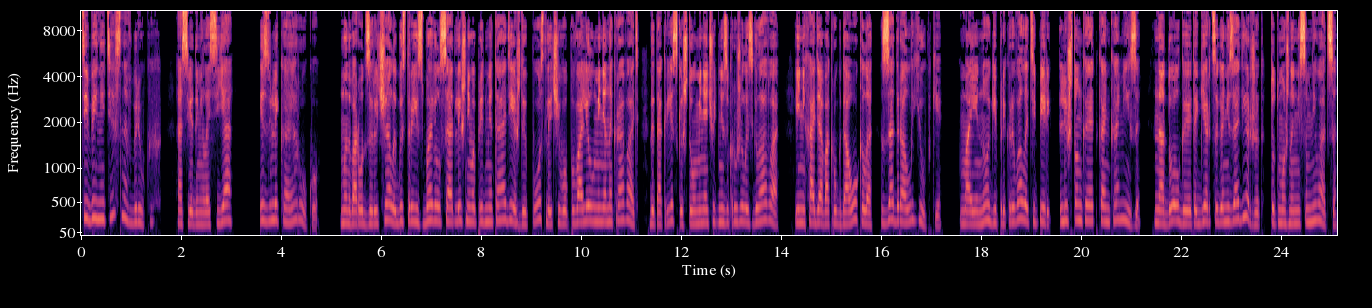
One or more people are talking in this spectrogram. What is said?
«Тебе не тесно в брюках?» — осведомилась я, извлекая руку. Монворот зарычал и быстро избавился от лишнего предмета одежды, после чего повалил меня на кровать, да так резко, что у меня чуть не закружилась голова, и, не ходя вокруг да около, задрал юбки. Мои ноги прикрывала теперь лишь тонкая ткань камизы. Надолго это герцога не задержит, тут можно не сомневаться.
